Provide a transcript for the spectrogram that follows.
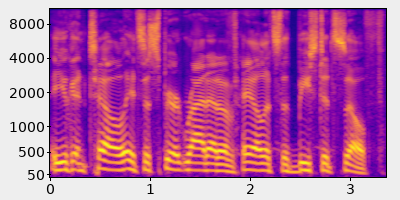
you can tell it's a spirit right out of hell. It's the beast itself.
